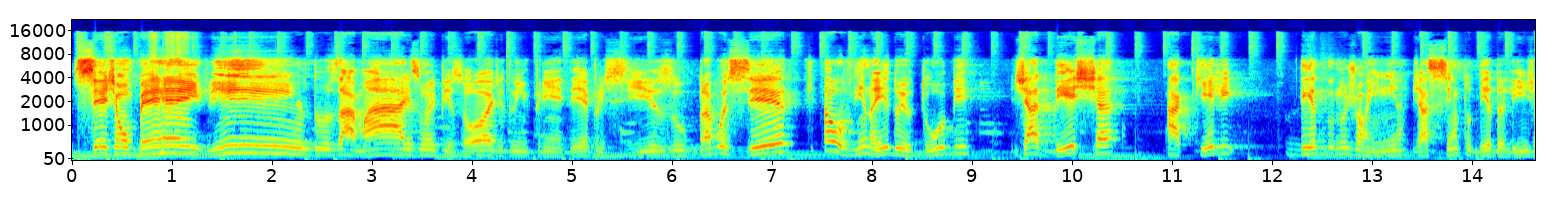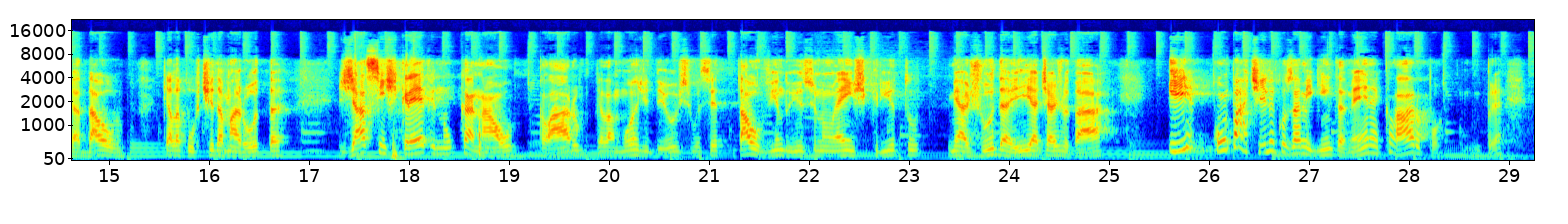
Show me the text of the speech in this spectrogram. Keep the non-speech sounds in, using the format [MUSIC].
Sejam bem-vindos a mais um episódio do Empreender Preciso. Para você que está ouvindo aí do YouTube, já deixa aquele dedo no joinha, já senta o dedo ali, já dá o, aquela curtida marota, já se inscreve no canal, claro, pelo amor de Deus. Se você tá ouvindo isso e não é inscrito, me ajuda aí a te ajudar. E compartilha com os amiguinhos também, né? Claro, pô.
